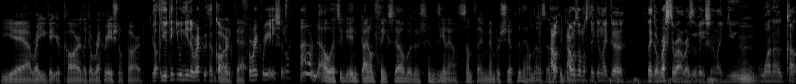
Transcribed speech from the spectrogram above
Yeah, right. You get your card, like a recreational card. Yo, You think you would need a, rec- a Something card like that. for recreational? I don't know. It's a good. I don't think so, but there's gonna be, you know something membership. Who the hell knows? I, could do I was it. almost thinking like a like a restaurant reservation. Like you Mm. wanna come,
